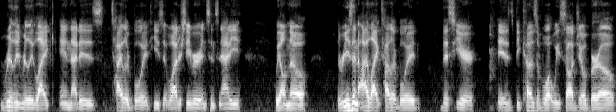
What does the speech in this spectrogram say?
really really like, and that is Tyler Boyd. He's a wide receiver in Cincinnati. We all know the reason I like Tyler Boyd this year is because of what we saw Joe Burrow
